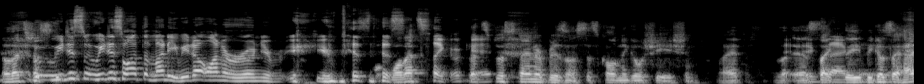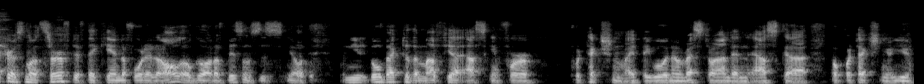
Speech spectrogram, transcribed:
No, that's just we just we just want the money. We don't want to ruin your your, business. Well, that's like okay. That's just standard business. It's called negotiation, right? It's exactly. like they because the hacker is not served if they can't afford it at all or go out of business. Is you know when you go back to the mafia asking for protection, right? They go in a restaurant and ask uh, for protection, you,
